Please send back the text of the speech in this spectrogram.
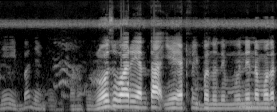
ఏ ఇబ్బంది ఏం లేదు. మనకు రోజువారీ ఎంత ఏ ఎట్లా ఇబ్బంది ఉంది? నిన్న మొదట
